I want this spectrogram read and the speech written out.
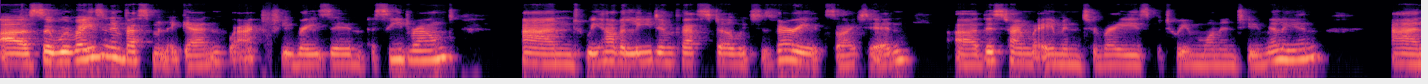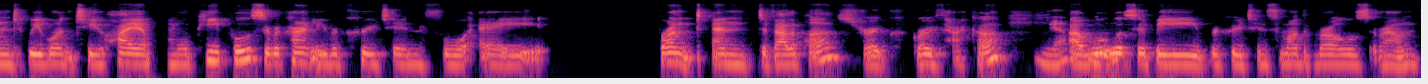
Uh, so we're raising investment again. We're actually raising a seed round. and we have a lead investor, which is very exciting. Uh, this time we're aiming to raise between one and two million, and we want to hire more people. So we're currently recruiting for a front end developer stroke growth hacker. Yeah. Uh, we'll also be recruiting some other roles around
